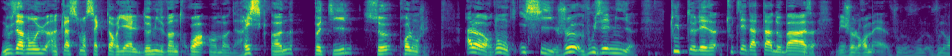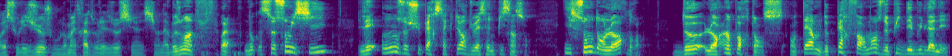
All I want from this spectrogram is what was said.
nous avons eu un classement sectoriel 2023 en mode risk on. Peut-il se prolonger? Alors donc ici, je vous ai mis toutes les, toutes datas de base, mais je le remets, vous, vous, l'aurez sous les yeux, je vous le remettrai sous les yeux si, si on a besoin. Voilà. Donc ce sont ici les 11 super secteurs du S&P 500. Ils sont dans l'ordre de leur importance en termes de performance depuis le début de l'année.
